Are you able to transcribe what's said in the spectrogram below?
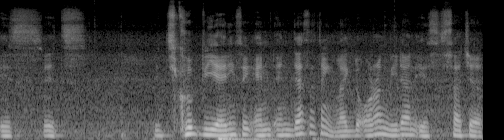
Is it's it could be anything, and and that's the thing. Like the Orang Midan is such a,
